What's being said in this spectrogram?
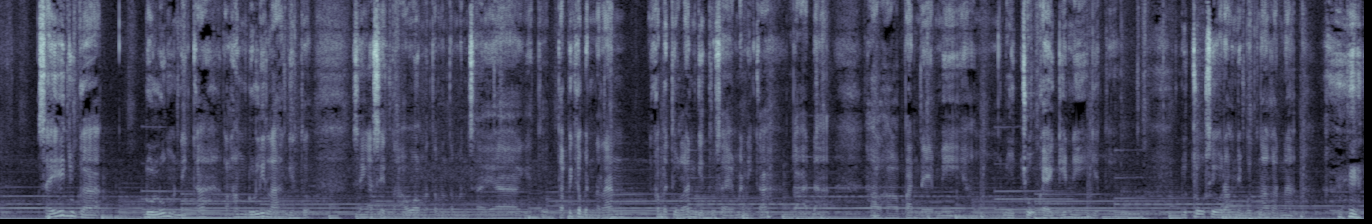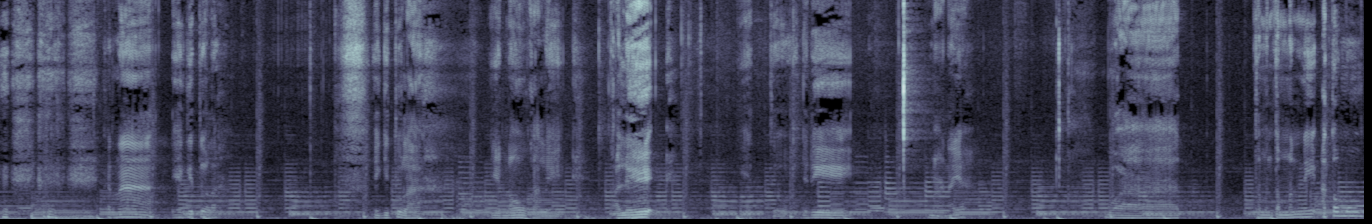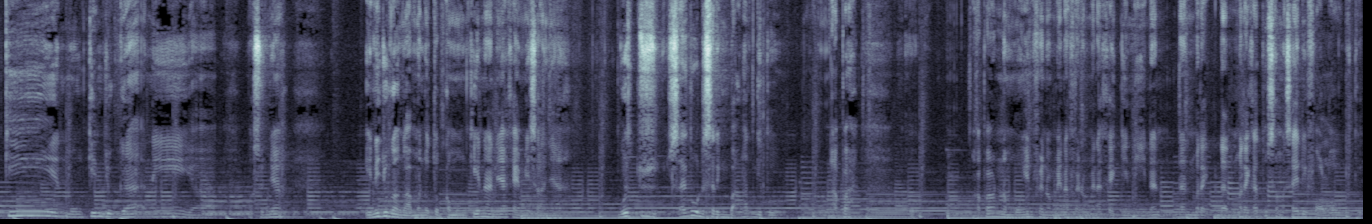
saya juga dulu menikah alhamdulillah gitu. Saya ngasih tahu sama teman-teman gitu. Tapi kebenaran kebetulan gitu saya menikah nggak ada hal-hal pandemi yang lucu kayak gini gitu. Lucu sih orang nyebutnya karena karena ya gitulah. Ya gitulah. You know kali kali. Gitu. Jadi mana ya? Buat temen-temen nih atau mungkin mungkin juga nih maksudnya ini juga nggak menutup kemungkinan ya kayak misalnya gue tuh- saya tuh udah sering banget gitu apa apa nemuin fenomena-fenomena kayak gini dan dan mereka dan mereka tuh sama saya di follow gitu.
